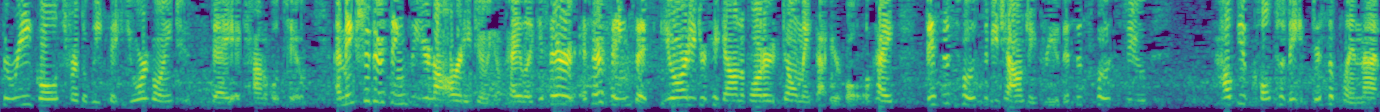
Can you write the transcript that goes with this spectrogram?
three goals for the week that you're going to stay accountable to. And make sure there are things that you're not already doing, okay? Like if there if there are things that you already drink a gallon of water, don't make that your goal, okay? This is supposed to be challenging for you. This is supposed to help you cultivate discipline that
